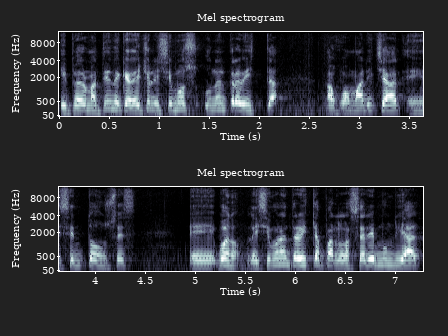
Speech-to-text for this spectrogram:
y Pedro Martínez, que de hecho le hicimos una entrevista a Juan Marichal en ese entonces, bueno, le hicimos una entrevista para la Serie Mundial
